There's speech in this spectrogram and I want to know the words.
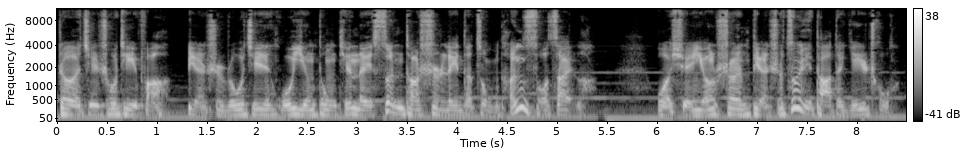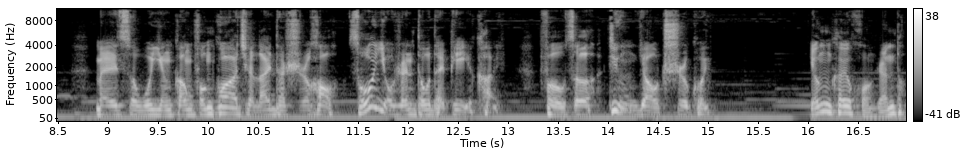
这几处地方便是如今无影洞天内三大势力的总坛所在了。我玄阳山便是最大的一处。每次无影罡风刮起来的时候，所有人都得避开，否则定要吃亏。杨开恍然道：“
